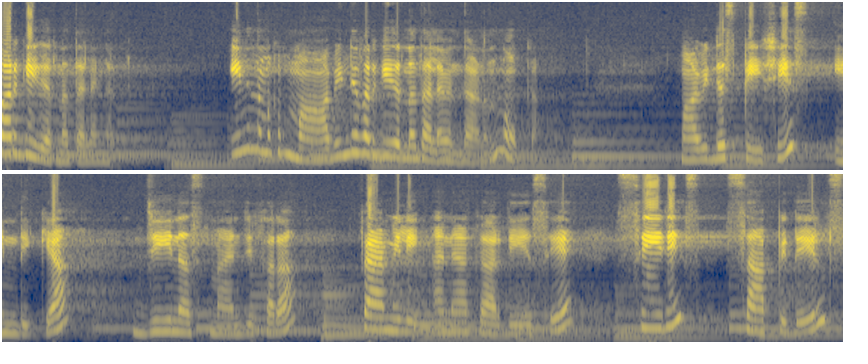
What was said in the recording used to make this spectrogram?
വർഗീകരണ തലങ്ങൾ. ഇനി നമുക്ക് മാവിന്റെ വർഗീകരണ തലം എന്താണെന്ന് നോക്കാം. മാവിന്റെ species indica genus Mangifera family Anacardiaceae series Sapindales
